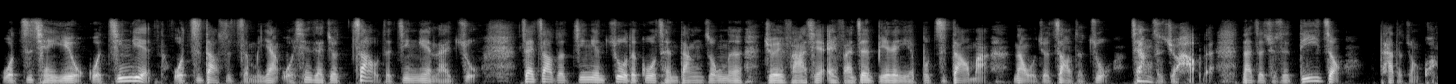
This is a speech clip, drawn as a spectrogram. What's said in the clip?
我之前也有过经验，我知道是怎么样，我现在就照着经验来做，在照着经验做的过程当中呢，就会发现，哎，反正别人也不知道嘛，那我就照着做，这样子就好了。那这就是第一种他的状况，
